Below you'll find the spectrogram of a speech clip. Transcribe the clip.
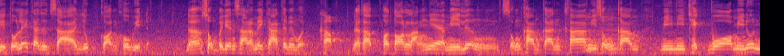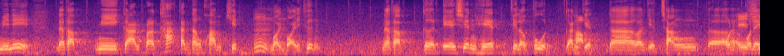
ดิตัวเลขการศึกษายุคก่อนโควิดอะ นะส่งไปเรียนสหรัฐอเมริกาเต็มไปหมดครับนะครับพอตอนหลังเนี่ยมีเรื่องสงครามการค้ามีสงครามมีมีเทควอร์มีนู่นมีนี่นะครับมีการประทะกันทางความคิดอืมบ่อยๆขึ้นนะครับเกิดเอเชียนเฮดที่เราพูดการครับเกลียดนะการเกลียดชังเอ่อคนเอเชียคนเอ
